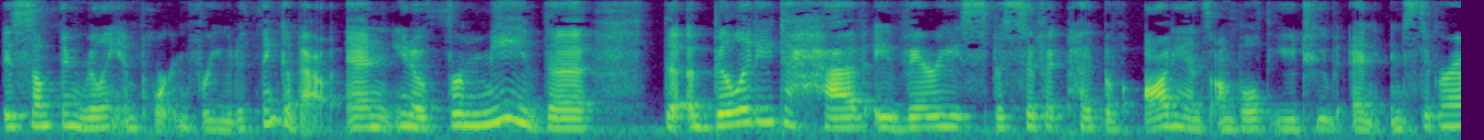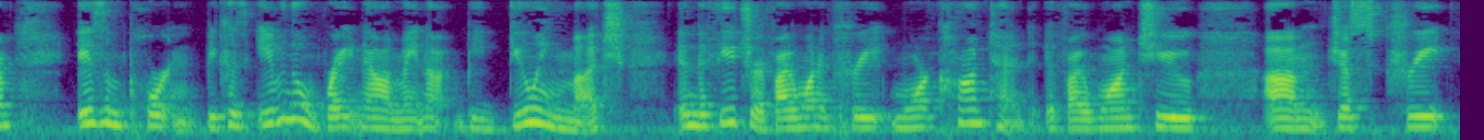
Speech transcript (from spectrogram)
is something really important for you to think about. And, you know, for me, the the ability to have a very specific type of audience on both YouTube and Instagram is important because even though right now I might not be doing much in the future, if I want to create more content, if I want to um, just create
